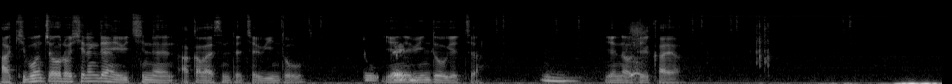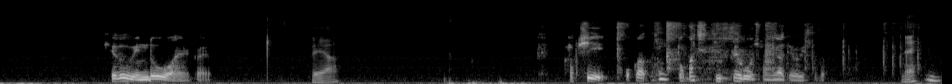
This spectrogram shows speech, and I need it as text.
아 기본적으로 실행되는 위치는 아까 말씀드렸죠 window 또, 얘는 네, window겠죠 음. 얘는 어딜까요? 걔도 window 아닐까요? 왜요? 값이 똑같, 네. 똑같이 this로 정의가 되어 있어서 네? 음.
